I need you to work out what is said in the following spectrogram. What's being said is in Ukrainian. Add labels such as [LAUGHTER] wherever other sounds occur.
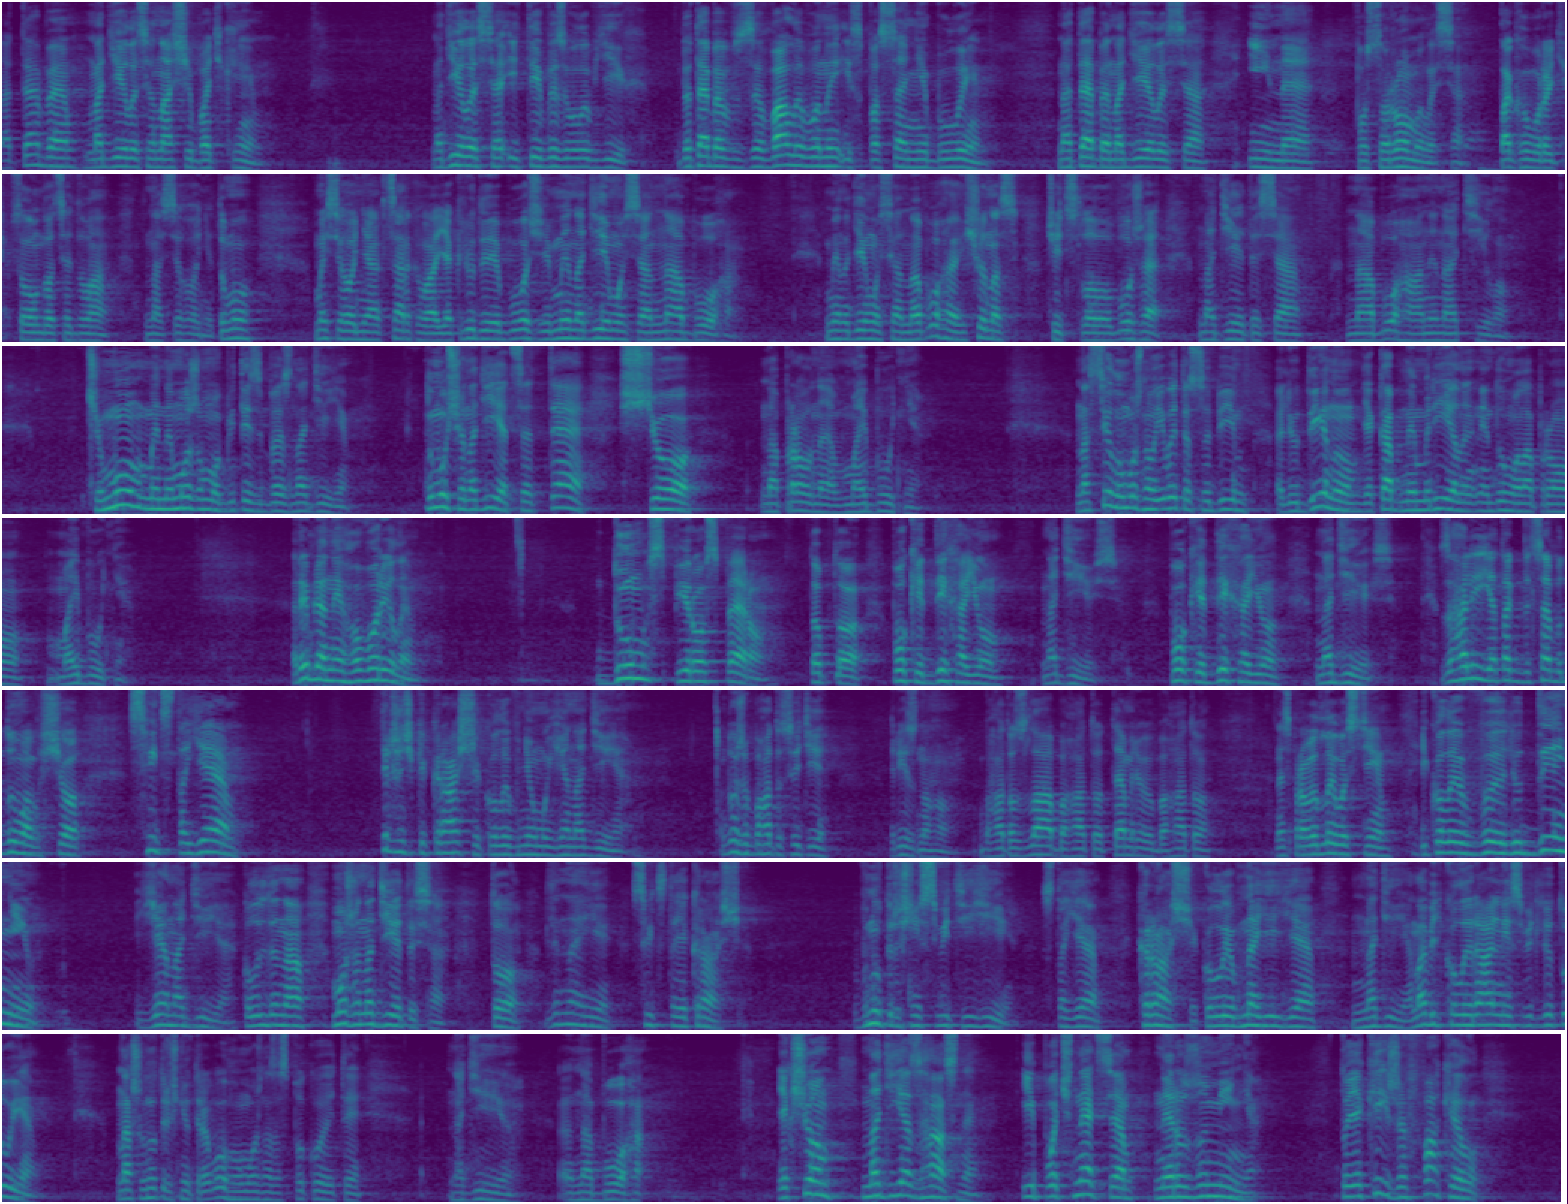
На тебе надіялися наші батьки. Надіялися, і ти визволив їх. До тебе взивали вони і спасенні були. На тебе надіялися і не посоромилися. Так говорить Псалом 22 до нас сьогодні. Тому ми сьогодні, як церква, як люди Божі, ми надіємося на Бога. Ми надіємося на Бога, і що нас вчить Слово Боже, надіятися на Бога, а не на тіло. Чому ми не можемо обійтись без надії? Тому що надія це те, що направлене в майбутнє. На силу можна уявити собі людину, яка б не мріяла, не думала про майбутнє. Римляни говорили дум спіро сперо, тобто, поки дихаю, надіюсь. Поки дихаю, надіюсь. Взагалі, я так для себе думав, що світ стає трішечки краще, коли в ньому є надія. Дуже багато в світі різного, багато зла, багато темряви, багато несправедливості. І коли в людині є надія, коли людина може надіятися, то для неї світ стає краще. Внутрішній світ її стає краще, коли в неї є надія. Навіть коли реальний світ лютує, нашу внутрішню тривогу можна заспокоїти надією на Бога. Якщо надія згасне і почнеться нерозуміння, то який же факел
